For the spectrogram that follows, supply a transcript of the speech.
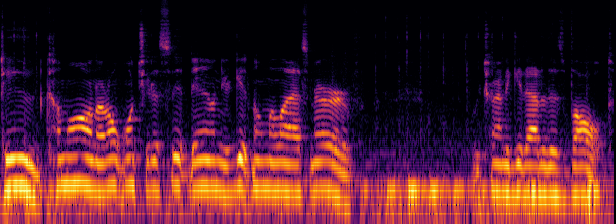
Dude, come on. I don't want you to sit down. You're getting on my last nerve. We're trying to get out of this vault.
